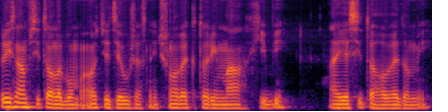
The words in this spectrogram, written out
Priznám si to, lebo môj otec je úžasný človek, ktorý má chyby a je si toho vedomý.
